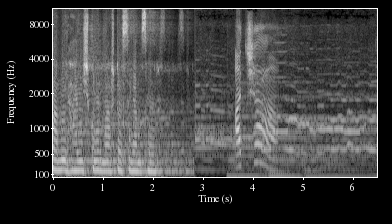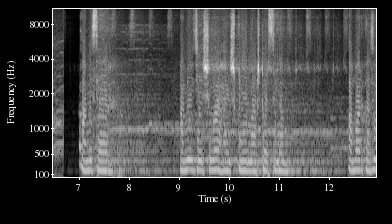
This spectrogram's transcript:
আমি হাই স্কুলের মাস্টার ছিলাম স্যার। আচ্ছা। আমি স্যার আমি যে সময় হাই স্কুলের মাস্টার ছিলাম আমার কাছে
